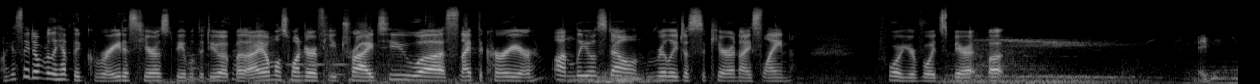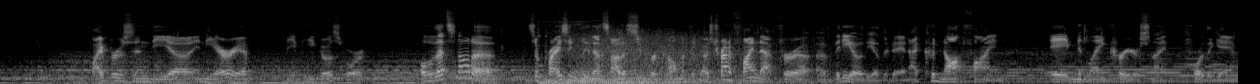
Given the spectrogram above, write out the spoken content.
I guess I don't really have the greatest heroes to be able to do it, but I almost wonder if you try to uh, snipe the courier on Leo Style, really just secure a nice lane for your Void Spirit. But Maybe. Viper's in the uh, in the area. Maybe he goes for it. Although that's not a surprisingly that's not a super common thing. I was trying to find that for a, a video the other day, and I could not find a mid lane courier snipe before the game.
